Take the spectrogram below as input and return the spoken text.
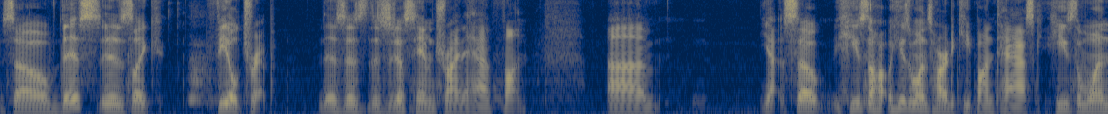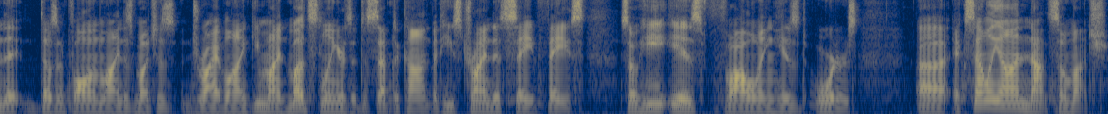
So this is like field trip. This is this is just him trying to have fun. Um, yeah. So he's the he's the one's hard to keep on task. He's the one that doesn't fall in line as much as Driveline. You mind Mudslinger's a Decepticon, but he's trying to save face, so he is following his orders. Uh, Excellion, not so much.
